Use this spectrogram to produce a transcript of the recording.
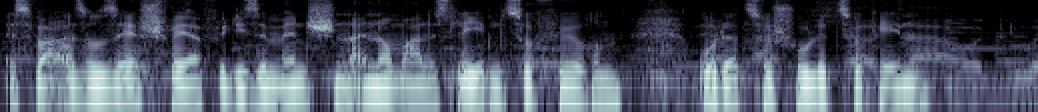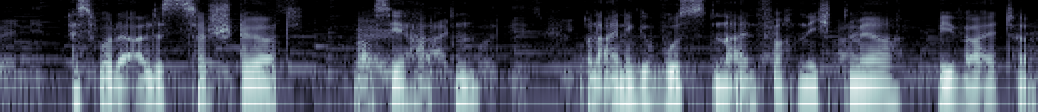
Es war also sehr schwer für diese Menschen, ein normales Leben zu führen oder zur Schule zu gehen. Es wurde alles zerstört, was sie hatten, und einige wussten einfach nicht mehr, wie weiter.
